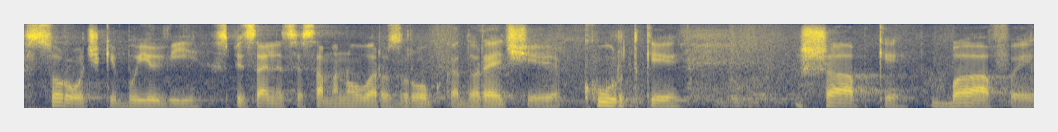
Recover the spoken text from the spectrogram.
сорочки бойові. Спеціально це сама нова розробка, до речі, куртки, шапки, бафи.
